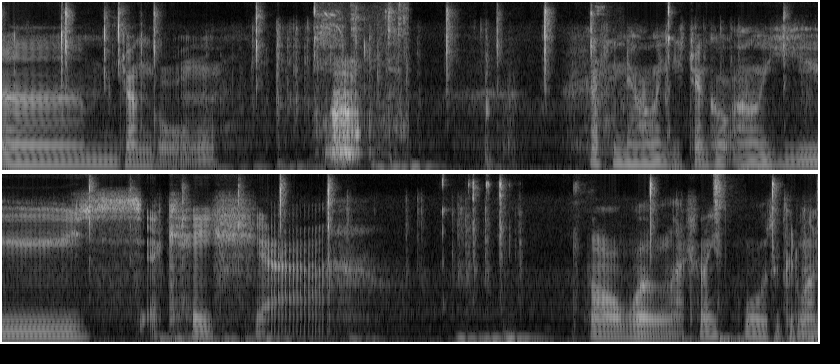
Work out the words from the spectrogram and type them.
Um, jungle. Actually, no, I won't use jungle. I'll use acacia. Or wool, actually. Wool's a good one.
